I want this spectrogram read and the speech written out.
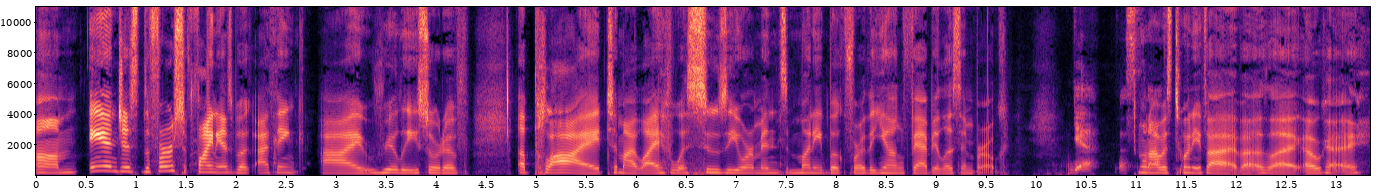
Um, and just the first finance book I think I really sort of applied to my life was Susie Orman's money book for the young, fabulous, and broke. Yeah. That's when I was 25, I was like, okay.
